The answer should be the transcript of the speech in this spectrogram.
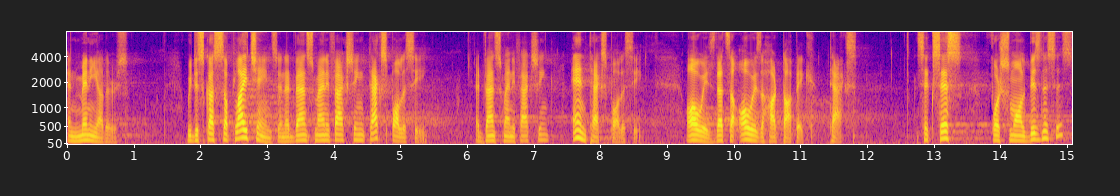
and many others. We discussed supply chains and advanced manufacturing tax policy, advanced manufacturing and tax policy. Always, that's a, always a hot topic, tax. Success for small businesses,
